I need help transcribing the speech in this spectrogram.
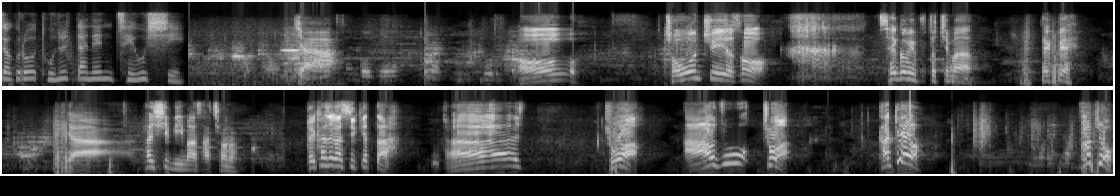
와. 극적으로 돈을 따낸 재호 씨. 야. 어우. 저번 주에 이어서 세금이 붙었지만 100배. 야, 82만 4천 원. 백화점 갈 수 있겠다. 아, 좋아. 아주 좋아. 갈게요. 샀죠?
